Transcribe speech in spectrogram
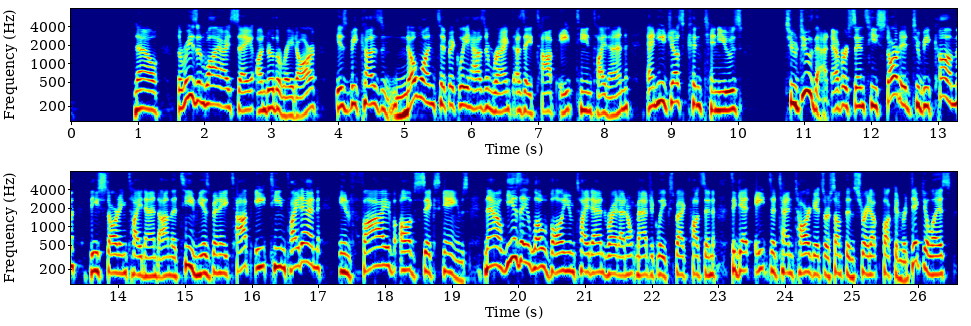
Now, the reason why I say under the radar is because no one typically has him ranked as a top 18 tight end, and he just continues to do that ever since he started to become the starting tight end on the team. He has been a top 18 tight end in five of six games. Now, he is a low volume tight end, right? I don't magically expect Hudson to get eight to 10 targets or something straight up fucking ridiculous.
